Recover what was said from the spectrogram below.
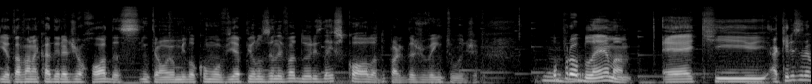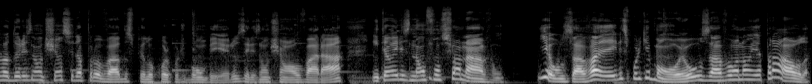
E eu tava na cadeira de rodas, então eu me locomovia pelos elevadores da escola, do Parque da Juventude. O problema é que aqueles elevadores não tinham sido aprovados pelo Corpo de Bombeiros, eles não tinham alvará, então eles não funcionavam. E eu usava eles porque, bom, ou eu usava ou não ia pra aula.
